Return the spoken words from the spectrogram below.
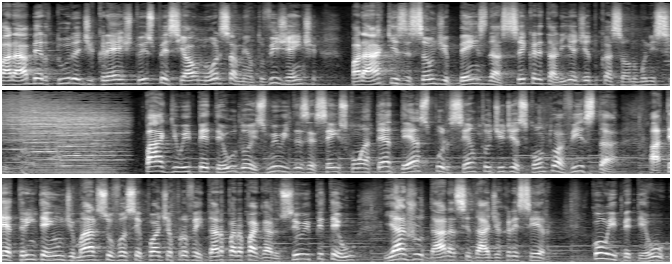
para a abertura de crédito especial no orçamento vigente para a aquisição de bens da Secretaria de Educação do município. Pague o IPTU 2016 com até 10% de desconto à vista. Até 31 de março você pode aproveitar para pagar o seu IPTU e ajudar a cidade a crescer. Com o IPTU,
